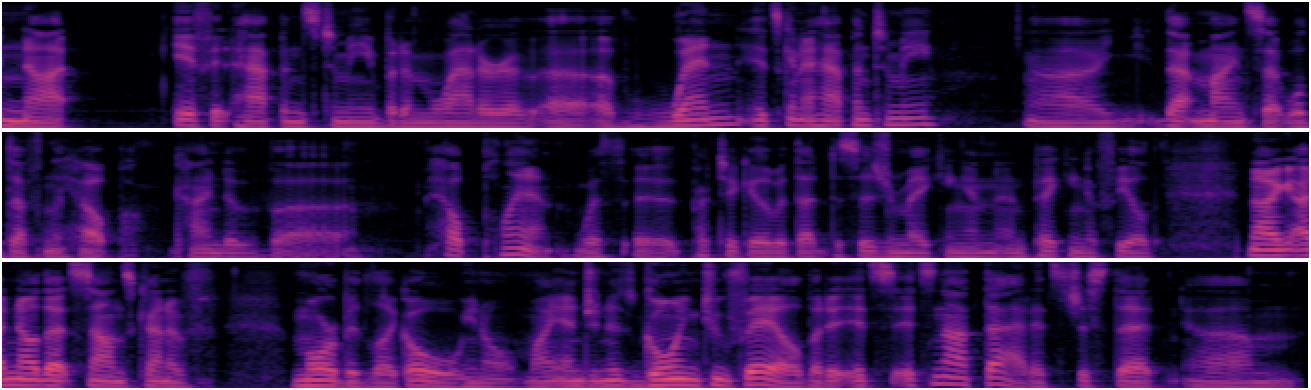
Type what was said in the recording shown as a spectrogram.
not if it happens to me, but a matter of, uh, of when it's going to happen to me, uh, that mindset will definitely help kind of uh, help plan with, uh, particularly with that decision making and, and picking a field. Now, I, I, know that sounds kind of morbid, like, oh, you know, my engine is going to fail, but it's it's not that. It's just that. Um,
